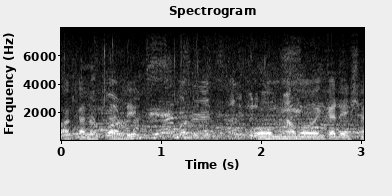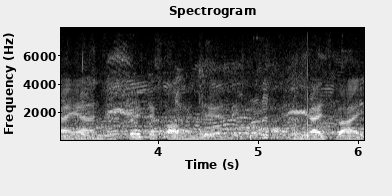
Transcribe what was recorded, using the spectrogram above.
పక్కన నొక్కండి. ఓం నమో వెంకటేశాయ అని చెప్పి అయితే కామెంట్ చేయండి. గాయస్ బాయ్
